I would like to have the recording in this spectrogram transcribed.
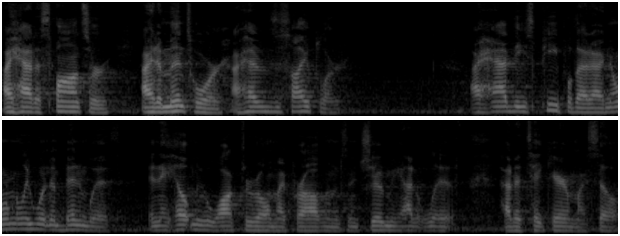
I had a sponsor, I had a mentor, I had a discipler. I had these people that I normally wouldn't have been with, and they helped me walk through all my problems and showed me how to live, how to take care of myself.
